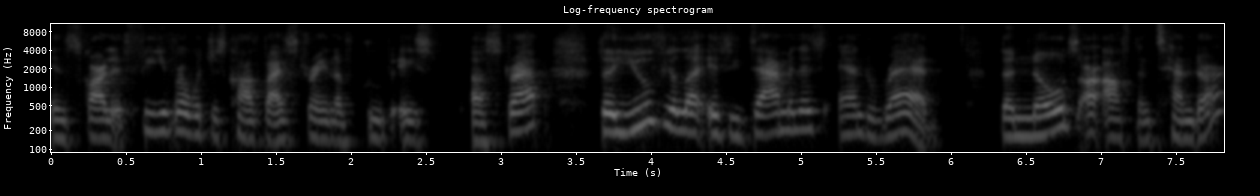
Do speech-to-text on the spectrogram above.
in scarlet fever, which is caused by a strain of group A uh, strep. The uvula is edematous and red. The nodes are often tender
